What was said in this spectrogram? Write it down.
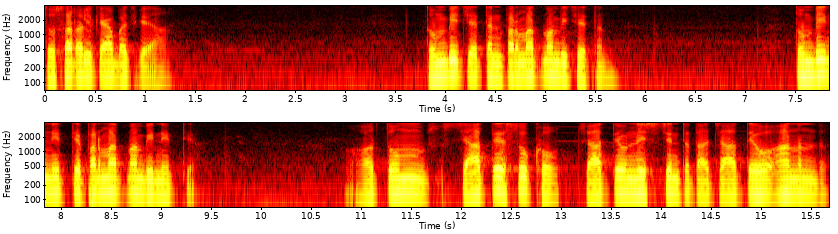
तो सरल क्या बच गया? तुम भी चेतन, परमात्मा भी चेतन। तुम भी नित्य, परमात्मा भी नित्य। और तुम चाहते सुख हो, चाहते हो निश्चिंतता, चाहते हो आनंद,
